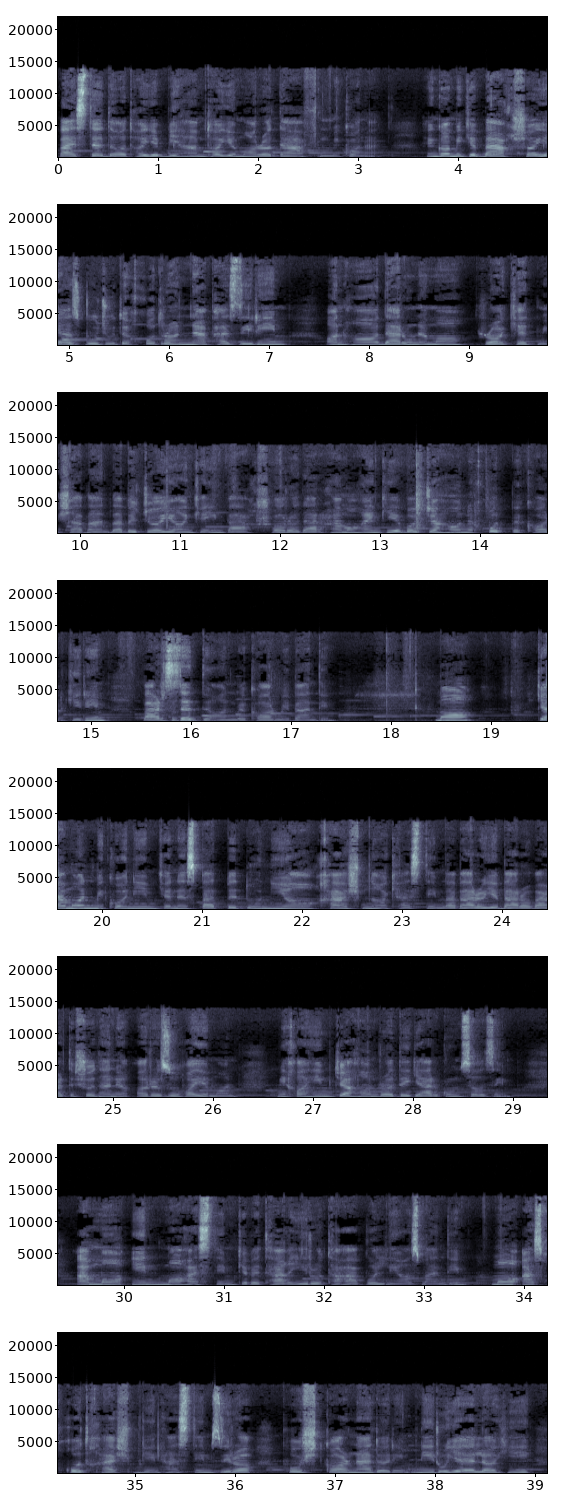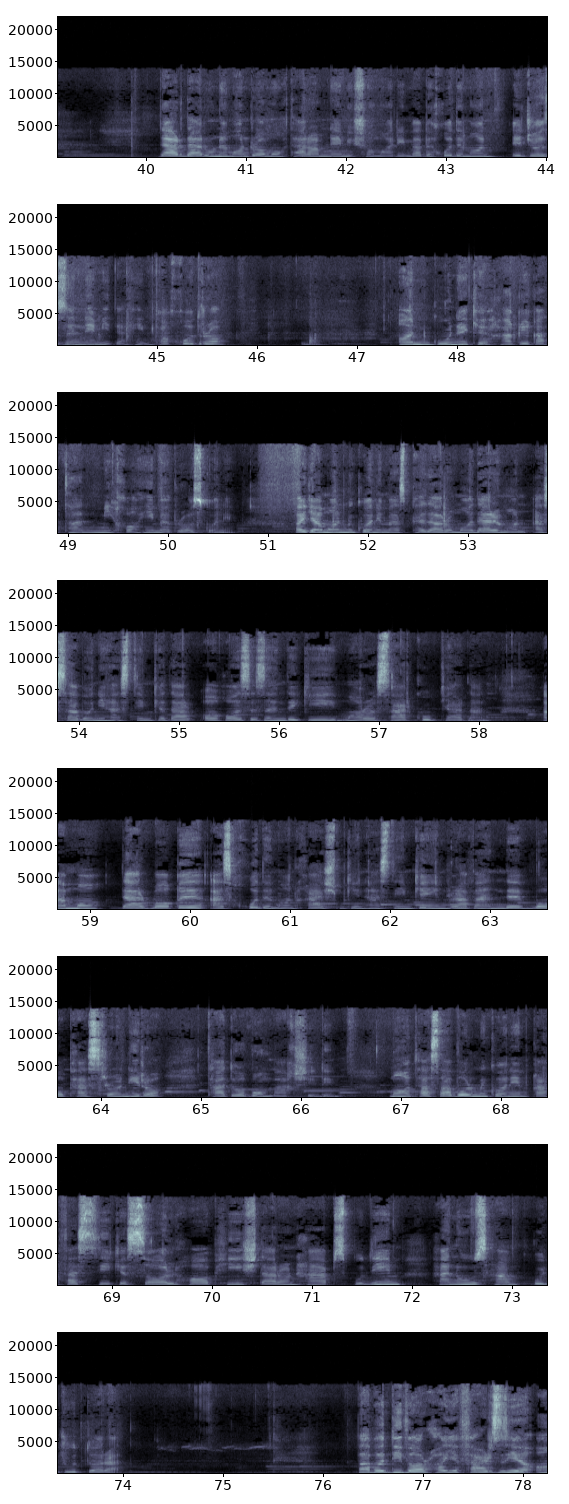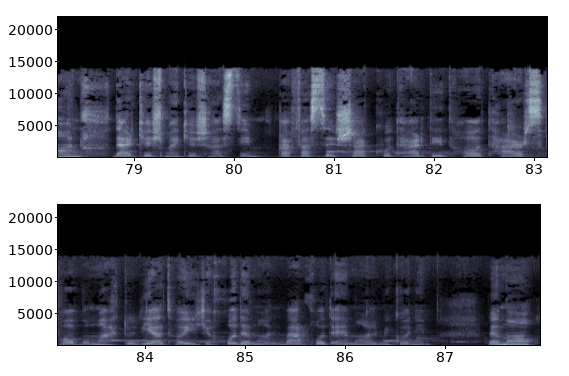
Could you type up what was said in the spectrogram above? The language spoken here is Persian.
و استعدادهای بی همتای ما را دفن می کند. هنگامی که بخشایی از وجود خود را نپذیریم آنها درون ما راکت می شوند و به جای آنکه این بخش ها را در هماهنگی با جهان خود به کار گیریم بر ضد آن به کار می بندیم. ما گمان می کنیم که نسبت به دنیا خشمناک هستیم و برای برآورده شدن آرزوهایمان می خواهیم جهان را دگرگون سازیم. اما این ما هستیم که به تغییر و تحول نیازمندیم ما از خود خشمگین هستیم زیرا پشتکار نداریم. نیروی الهی در درونمان را محترم نمی شماریم و به خودمان اجازه نمی دهیم تا خود را آنگونه که حقیقتا می خواهیم ابراز کنیم. و گمان می کنیم از پدر و مادرمان عصبانی هستیم که در آغاز زندگی ما را سرکوب کردند. اما در واقع از خودمان خشمگین هستیم که این روند واپسرانی را تداوم بخشیدیم. ما تصور می‌کنیم قفسی که سالها پیش در آن حبس بودیم هنوز هم وجود دارد. و با دیوارهای فرضی آن در کشمکش هستیم. قفس شک و تردیدها ترسها و محدودیت هایی که خودمان بر خود اعمال می‌کنیم. به ما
